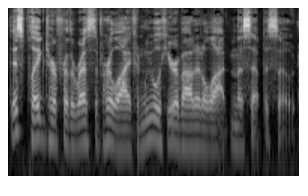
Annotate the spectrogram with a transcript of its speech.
This plagued her for the rest of her life, and we will hear about it a lot in this episode.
